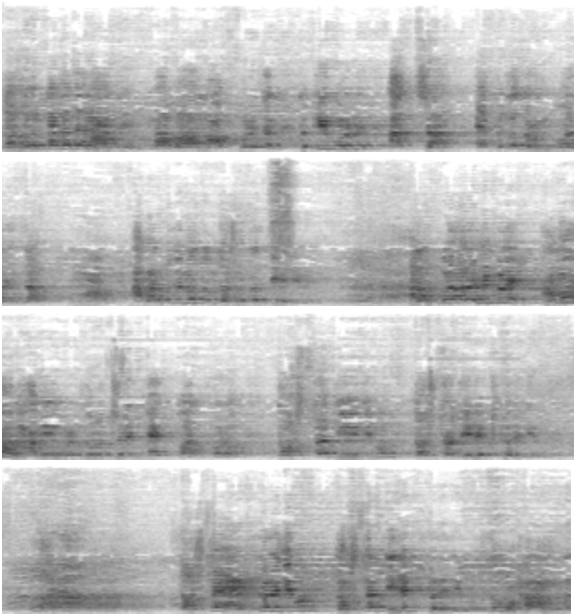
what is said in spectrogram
দশ হাজার টাকা দেনা আছে বাবা, মাফ করে দেন। তো কি বলবে? আচ্ছা এতটা যখন বলেন যাও মা আবার বলছে, নতুন দশ হাজার দিয়ে দিবে। আল্লাহ আলমী বলে, আমার আমি দুরুদ শরীফ একবার পড়ো। দশটা দিয়ে দিব, দশটা ডিলেক্ট করে দিব। দশটা অ্যাড করে দিব, দশটা ডিলেক্ট করে দিব। সুবহানাল্লাহ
